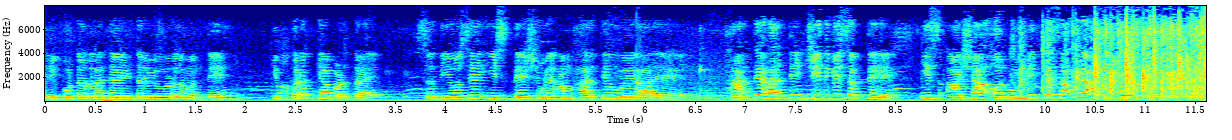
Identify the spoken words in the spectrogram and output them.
रिपोर्टरला त्या इंटरव्ह्यूवरला म्हणते की फरक क्या पड़ता है? सदियों से इस देश में हम हारते हुए आ रहे हैं। हारते हारते जीत भी सकते हैं। इस आशा और उम्मीद के साथ मैं हाथी को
